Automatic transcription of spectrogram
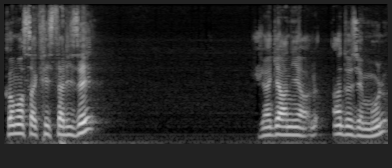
commence à cristalliser, je viens garnir un deuxième moule.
